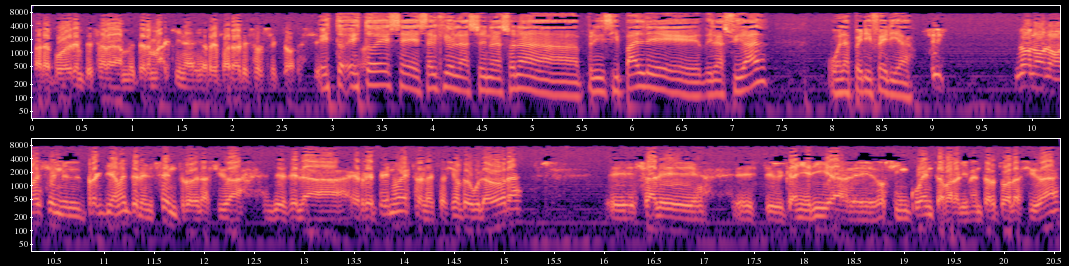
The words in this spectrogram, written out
para poder empezar a meter máquinas y a reparar esos sectores. ¿Esto, esto es, eh, Sergio, en la, zona- principal de la ciudad o en la periferia? Sí. No, no, no, es en el, prácticamente en el centro de la ciudad. Desde la RP nuestra, la estación reguladora, eh, sale este, cañería de 250 para alimentar toda la ciudad.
